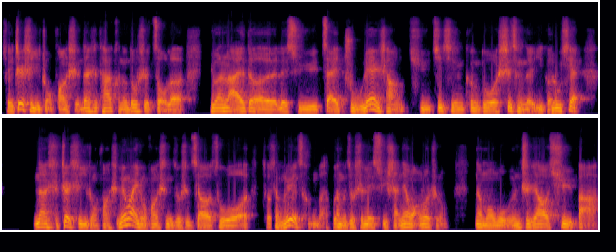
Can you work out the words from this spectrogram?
所以这是一种方式，但是它可能都是走了原来的类似于在主链上去进行更多事情的一个路线。那是这是一种方式，另外一种方式呢，就是叫做叫省略层吧，那么就是类似于闪电网络这种。那么我们只要去把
